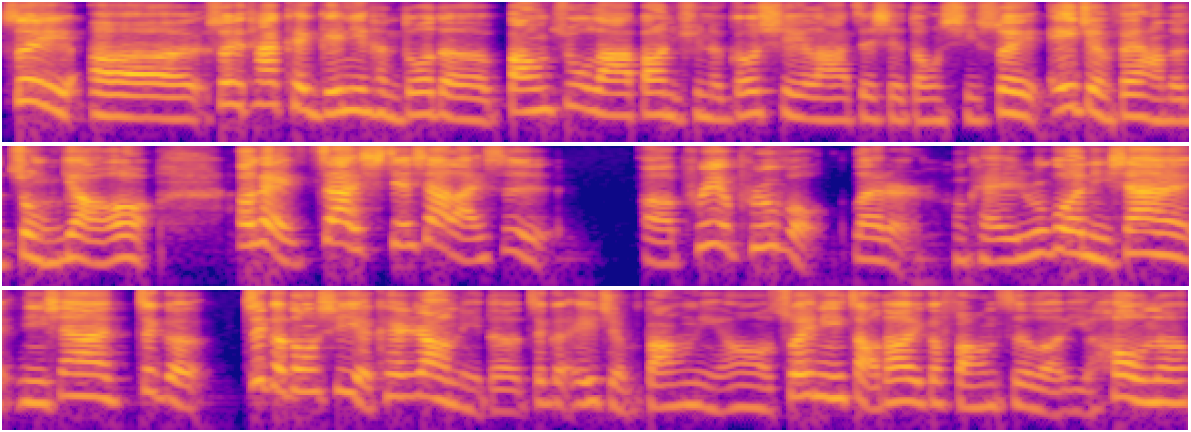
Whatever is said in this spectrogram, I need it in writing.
所以呃，所以他可以给你很多的帮助啦，帮你去 negotiate 啦这些东西，所以 agent 非常的重要哦。OK，再接下来是呃 pre-approval letter，OK，如果你现在你现在这个。这个东西也可以让你的这个 agent 帮你哦，所以你找到一个房子了以后呢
